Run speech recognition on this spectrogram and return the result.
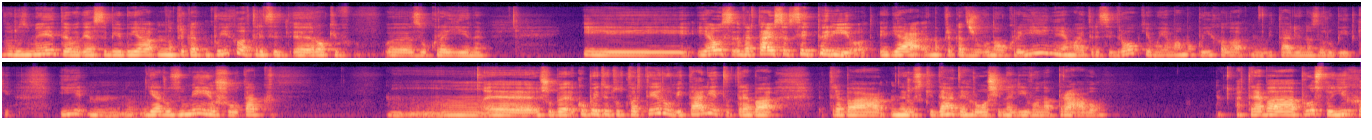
ну, розумієте, от я собі, бо я, наприклад, поїхала в 30 років е, з України. І я ось вертаюся в цей період. Я, наприклад, живу на Україні, я маю 30 років, моя мама поїхала в Італію на заробітки. І я розумію, що так, е, щоб купити тут квартиру в Італії, то треба, треба не розкидати гроші наліво-направо, а треба просто їх.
